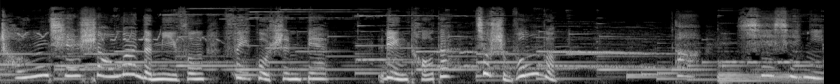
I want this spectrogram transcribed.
成千上万的蜜蜂飞过身边，领头的就是嗡嗡。啊，谢谢你，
